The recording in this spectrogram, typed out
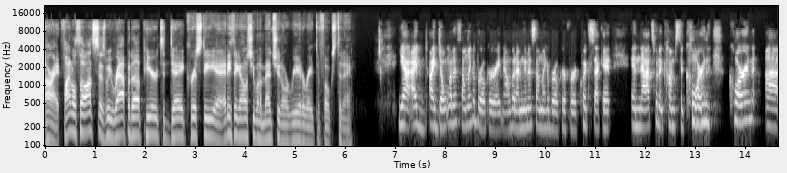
All right. Final thoughts as we wrap it up here today, Kristi. Uh, anything else you want to mention or reiterate to folks today? Yeah, I, I don't want to sound like a broker right now, but I'm going to sound like a broker for a quick second. And that's when it comes to corn. Corn uh,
